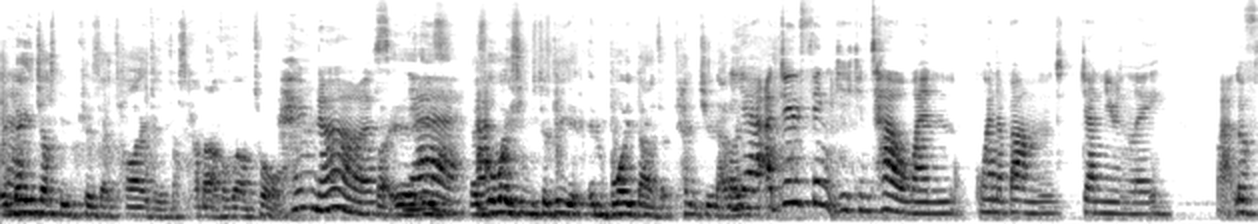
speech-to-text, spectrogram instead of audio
It Yeah. may just be because they're tired and just come out of a world tour. Who knows? But it is- yeah. there always seems to be in boy bands that tension, and I, yeah, I do think you can tell when when a band genuinely like love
